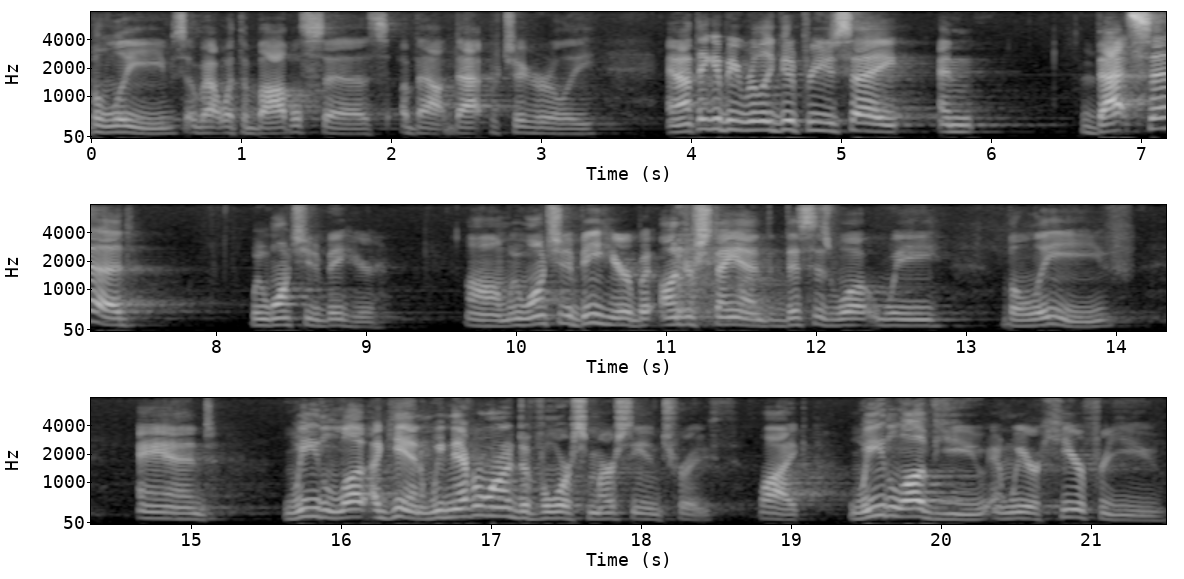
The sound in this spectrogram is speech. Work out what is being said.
believes about what the Bible says about that particularly. And I think it'd be really good for you to say, and that said, we want you to be here. Um, we want you to be here, but understand this is what we believe. And we love, again, we never want to divorce mercy and truth. Like, we love you and we are here for you.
